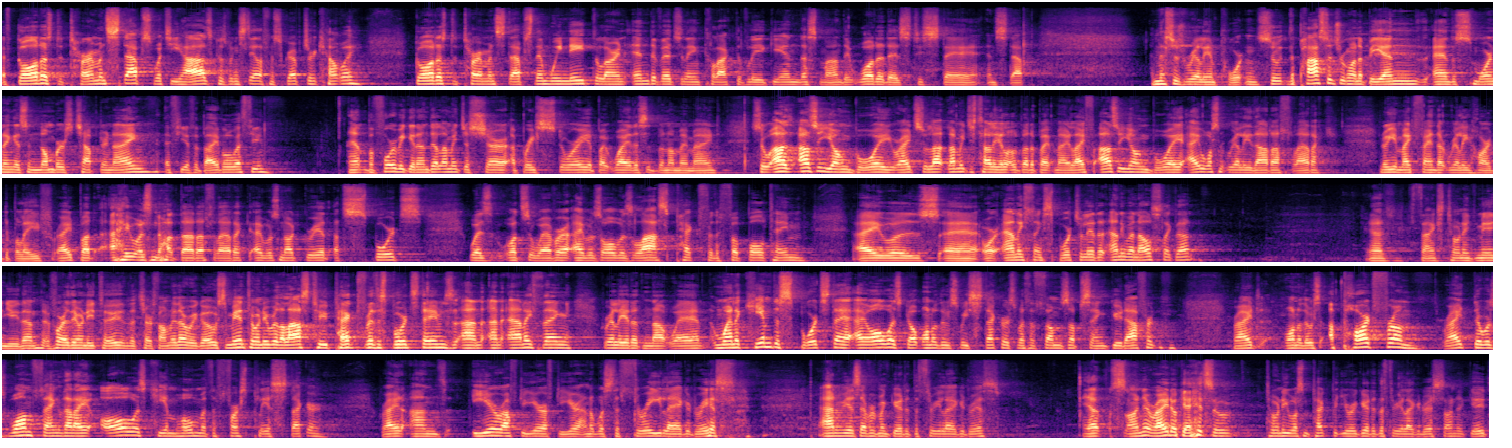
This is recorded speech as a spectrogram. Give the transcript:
If God has determined steps, which He has, because we can steal it from Scripture, can't we? God has determined steps, then we need to learn individually and collectively again this mandate, what it is to stay in step. And this is really important. So, the passage we're going to be in uh, this morning is in Numbers chapter 9, if you have a Bible with you. Um, before we get into it, let me just share a brief story about why this has been on my mind. So, as, as a young boy, right, so let, let me just tell you a little bit about my life. As a young boy, I wasn't really that athletic. I know you might find that really hard to believe, right? But I was not that athletic. I was not great at sports was whatsoever. I was always last pick for the football team. I was, uh, or anything sports related. Anyone else like that? Yeah, Thanks, Tony. Me and you then. If we're the only two in the church family, there we go. So me and Tony were the last two picked for the sports teams and, and anything related in that way. And when it came to sports day, I always got one of those wee stickers with a thumbs up saying good effort, right? One of those. Apart from, right, there was one thing that I always came home with the first place sticker, right? And year after year after year, and it was the three legged race. Anybody has ever been good at the three legged race? Yep, Sonia, right? Okay, so Tony wasn't picked, but you were good at the three-legged race. Sounded good.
